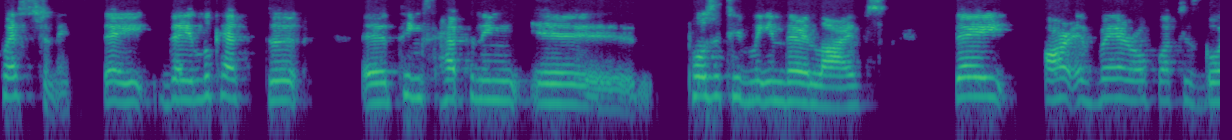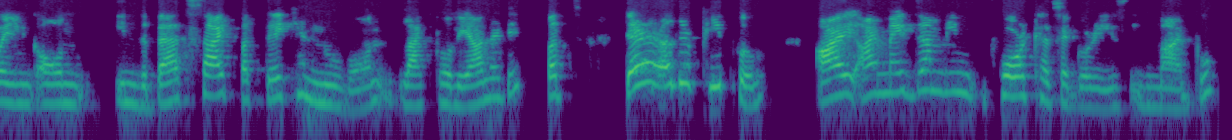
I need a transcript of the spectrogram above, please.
question it. They they look at the uh, things happening uh, positively in their lives. They are aware of what is going on in the bad side, but they can move on, like Pollyanna did. But there are other people. I, I made them in four categories in my book.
